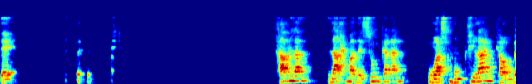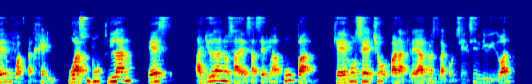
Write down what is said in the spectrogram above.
de, Hablan Lachma de Sunkanan, Wasbuklan Kauben Watajen. Wasbuklan es ayúdanos a deshacer la pupa que hemos hecho para crear nuestra conciencia individual.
